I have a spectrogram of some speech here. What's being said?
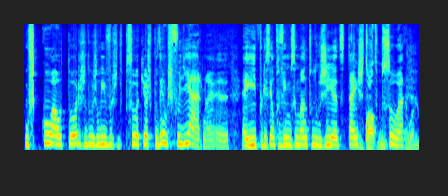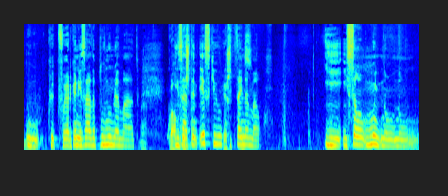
os coautores dos livros de pessoa que hoje podemos folhear. Não é? Eh, aí, por exemplo, vimos uma antologia de textos Qual? de pessoa é o, que foi organizada pelo Nuno Amado. Ah. Qual? Exatamente, este, esse que, o, este, que tem esse. na mão. E, e, são muito. Não, não,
